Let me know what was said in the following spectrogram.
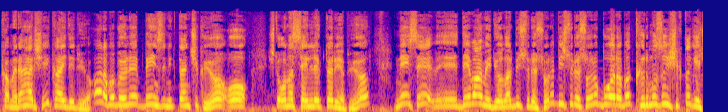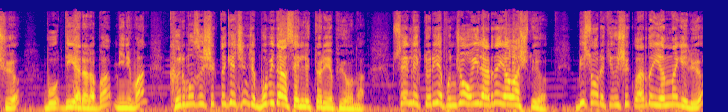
Kamera her şeyi kaydediyor. Araba böyle benzinlikten çıkıyor. O işte ona selektör yapıyor. Neyse e, devam ediyorlar bir süre sonra. Bir süre sonra bu araba kırmızı ışıkta geçiyor. Bu diğer araba minivan. Kırmızı ışıkta geçince bu bir daha selektör yapıyor ona. Selektörü yapınca o ileride yavaşlıyor. Bir sonraki ışıklarda yanına geliyor.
